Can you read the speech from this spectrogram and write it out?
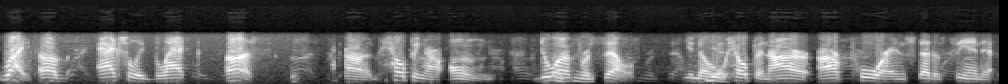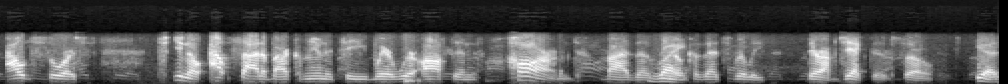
right? Of actually black us uh, helping our own, doing mm-hmm. for self, you know, yes. helping our our poor instead of seeing it outsourced, you know, outside of our community where we're often harmed by the, right. you know, because that's really their objective. So. Yes.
